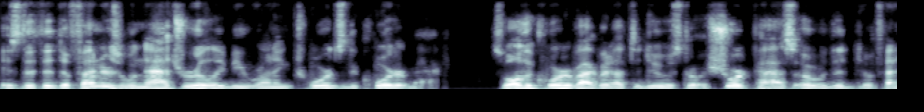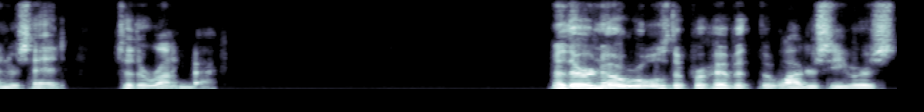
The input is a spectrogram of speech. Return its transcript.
is that the defenders will naturally be running towards the quarterback. So all the quarterback would have to do is throw a short pass over the defender's head to the running back. Now there are no rules that prohibit the wide receivers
